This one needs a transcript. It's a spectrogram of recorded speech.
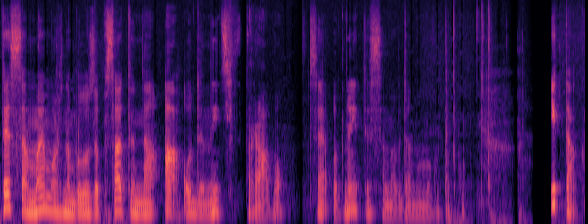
те саме можна було записати на А одиниць вправо. Це одне і те саме в даному випадку. І так,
